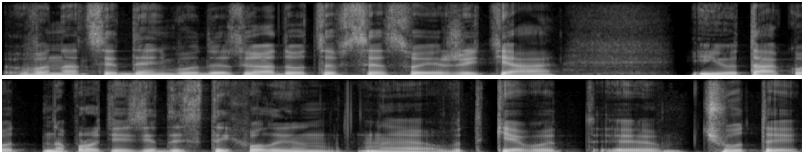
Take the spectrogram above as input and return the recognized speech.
вона цей день буде згадувати все своє життя. І отак, от на протязі 10 хвилин е, от таке от, е, чути,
